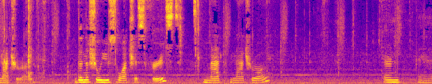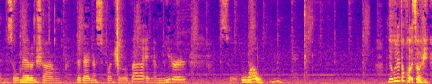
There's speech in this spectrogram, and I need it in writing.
natural. I'm gonna show you swatches first. Matte natural. And, and so meron siyang lagay ng sponge sa and a mirror. So, oh, wow! Mm. Nagulat ako, sorry.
